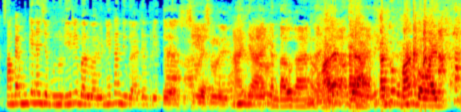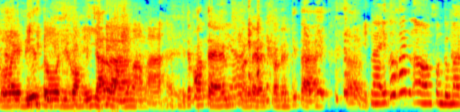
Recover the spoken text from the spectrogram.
sampai mungkin aja bunuh diri baru-baru ini kan juga ada berita Iya, uh, sulit-sulit. yang Anjay, bunuh kan tahu kan. kemarin Anjay. ya kan gue kemarin bawain bawain di itu di ruang Iya, bicara Iya, maaf ah. itu konten Iya. konten konten kita Uh, Nah itu kan eh, penggemar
